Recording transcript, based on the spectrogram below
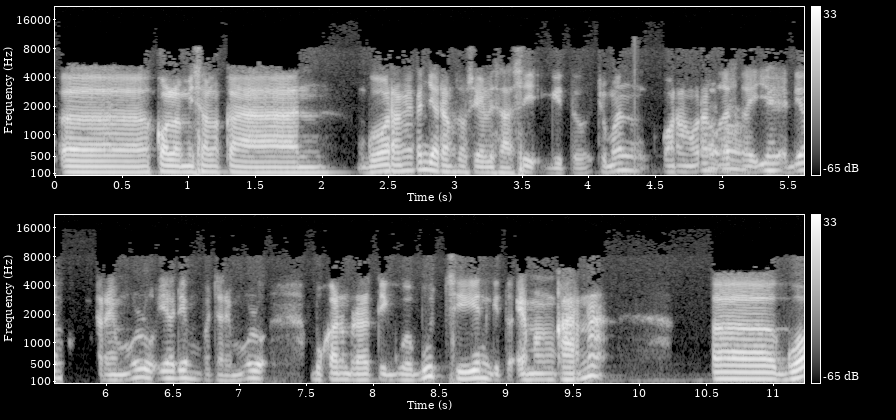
Eh uh, kalau misalkan gue orangnya kan jarang sosialisasi gitu. Cuman orang-orang -huh. kayak iya dia pacarnya mulu. Ya dia mau pacarnya mulu. Bukan berarti gue bucin gitu. Emang karena uh, eh, gue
